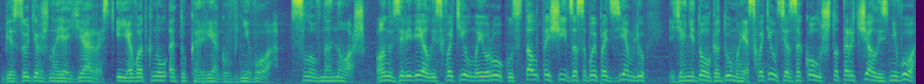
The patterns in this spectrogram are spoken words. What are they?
Безудержная ярость, и я воткнул эту корягу в него, словно нож. Он взревел и схватил мою руку, стал тащить за собой под землю. Я, недолго думая, схватился за кол, что торчал из него,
